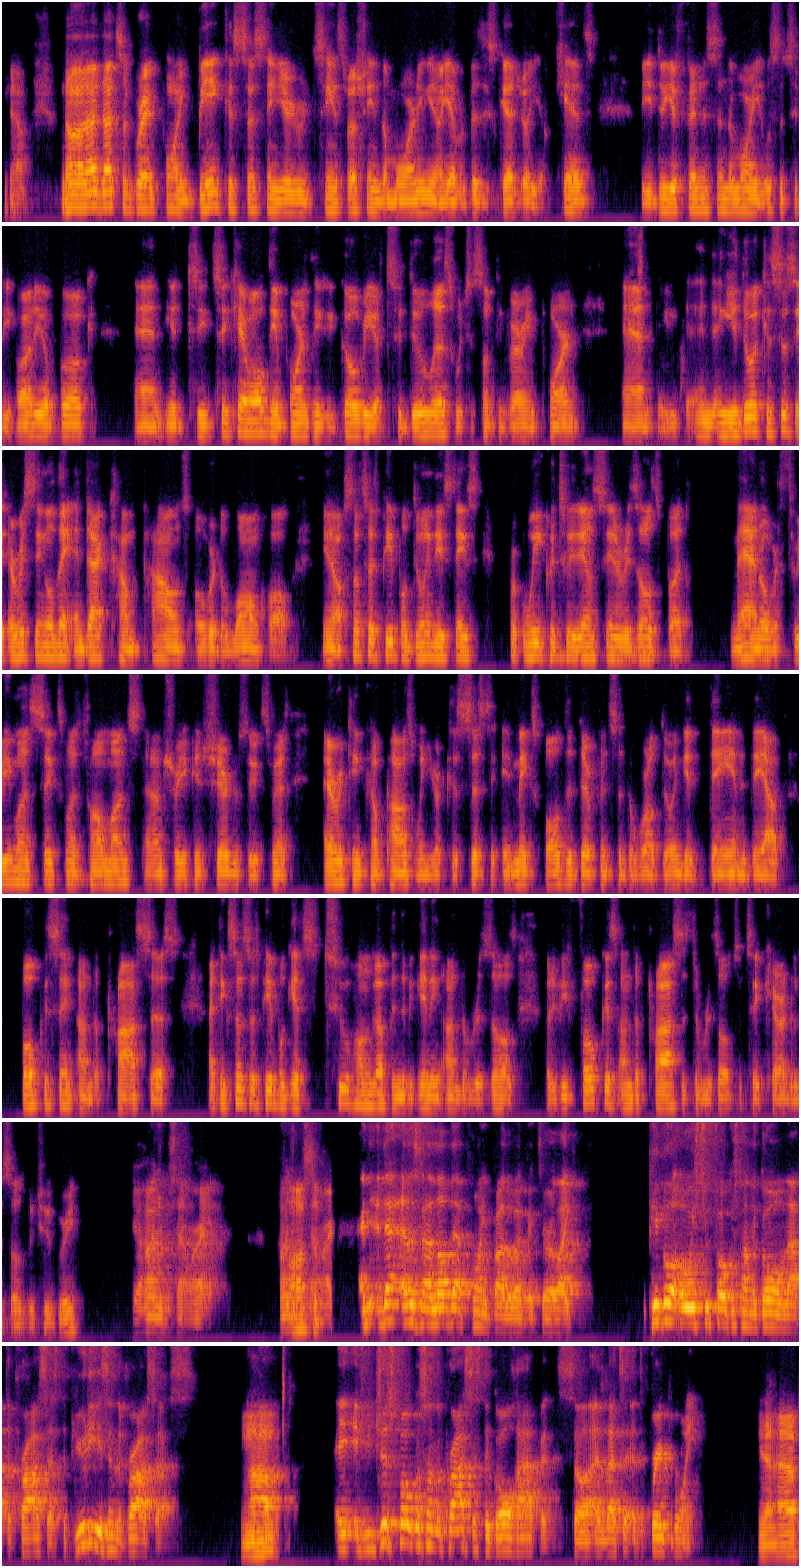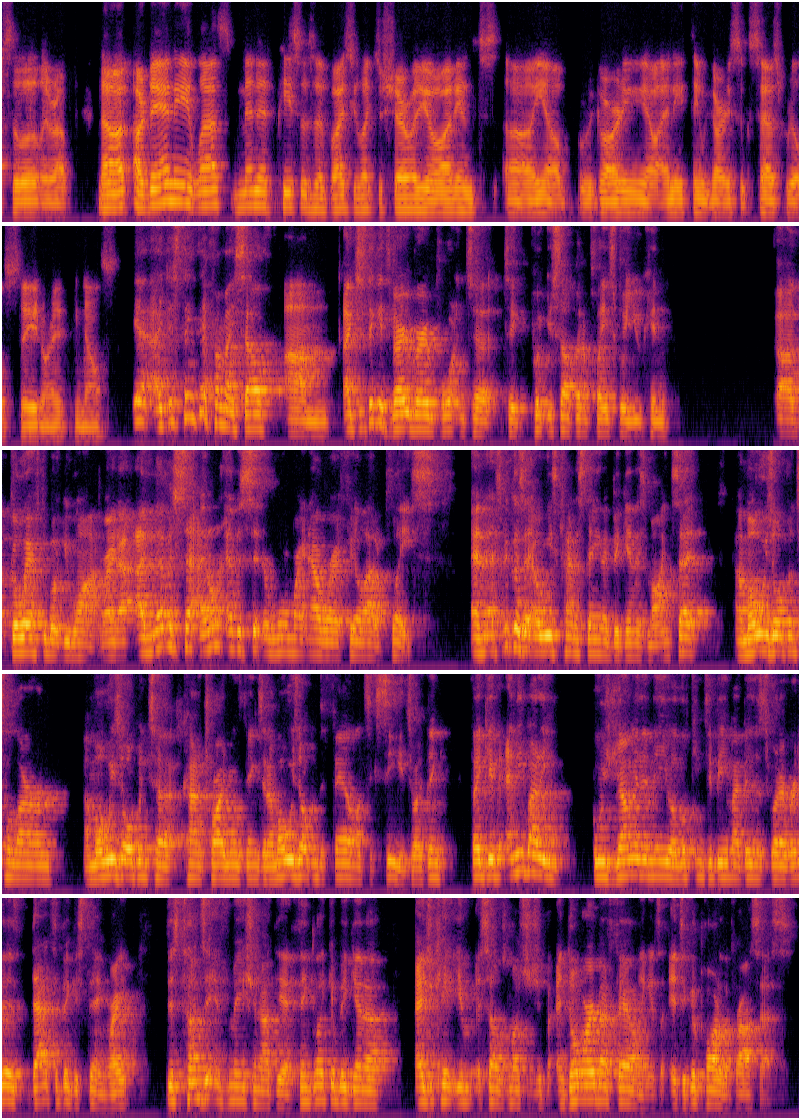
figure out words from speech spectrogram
Yeah, no, that, that's a great point. Being consistent in your routine, especially in the morning, you know, you have a busy schedule, you have kids, you do your fitness in the morning, you listen to the audio book, and you, you take care of all the important things. You go over your to do list, which is something very important, and, and and you do it consistently every single day, and that compounds over the long haul. You know, sometimes people doing these things week or two, they don't see the results, but man, over three months, six months, 12 months, and I'm sure you can share this experience. Everything compounds when you're consistent. It makes all the difference in the world doing it day in and day out, focusing on the process. I think sometimes people get too hung up in the beginning on the results, but if you focus on the process, the results will take care of themselves. Would you agree? Yeah, 100% right. 100% awesome. right. And that, listen, I love that point, by the way, Victor. Like, people are always too focused on the goal, not the process. The beauty is in the process. Mm-hmm. Um, if you just focus on the process, the goal happens. So uh, that's a, that's a great point. Yeah, absolutely, Rob. Now, are there any last minute pieces of advice you'd like to share with your audience, uh, you know, regarding, you know, anything regarding success, real estate or anything else? Yeah, I just think that for myself, um, I just think it's very, very important to, to put yourself in a place where you can uh, go after what you want, right? I, have never said, I don't ever sit in a room right now where I feel out of place. And that's because I always kind of stay in a beginner's mindset. I'm always open to learn. I'm always open to kind of try new things and I'm always open to fail and succeed. So I think if I give anybody who's younger than me or looking to be in my business, whatever it is, that's the biggest thing, right? There's tons of information out there. Think like a beginner, educate yourself as much as you and don't worry about failing. It's it's a good part of the process.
